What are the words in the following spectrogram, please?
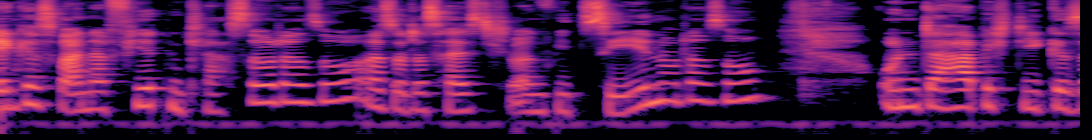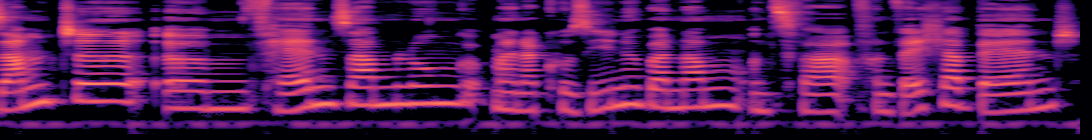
denke, es war in der vierten Klasse oder so. Also das heißt, ich war irgendwie zehn oder so. Und da habe ich die gesamte ähm, Fansammlung meiner Cousine übernommen. Und zwar von welcher Band?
